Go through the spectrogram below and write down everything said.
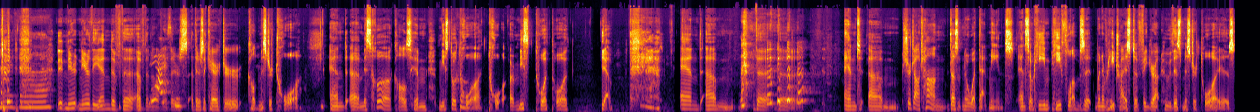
back. near the. near near the end of the of the novel Yes. there's there's a character called Mr. Tor and uh, Miss He calls him Mr. Tor Tor or Miss Tor Tor yeah and um the the and um, Shi doesn't know what that means, and so he he flubs it whenever he tries to figure out who this Mister Tor is,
